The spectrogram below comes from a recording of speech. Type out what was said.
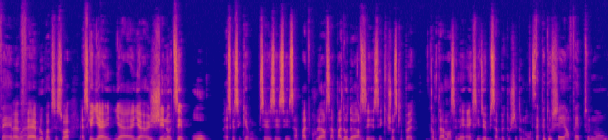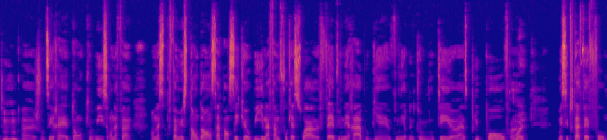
Faible. euh, ouais. faible ou quoi que ce soit. Est-ce qu'il y y a un génotype ou est-ce que c'est que c'est, c'est, ça n'a pas de couleur, ça n'a pas d'odeur, c'est, c'est quelque chose qui peut être, comme tu as mentionné, insidieux puis ça peut toucher tout le monde? Ça peut toucher en fait tout le monde. Mhm. Euh, je vous dirais. Donc, oui, on a, fait, on a cette fameuse tendance à penser que oui, la femme, il faut qu'elle soit euh, faible, vulnérable ou bien venir d'une communauté euh, plus pauvre. Ouais. Mais c'est tout à fait faux.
